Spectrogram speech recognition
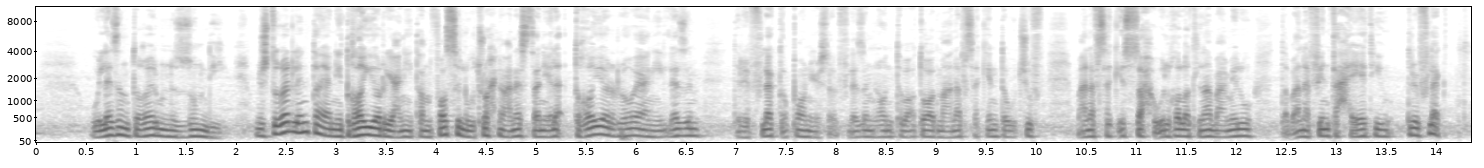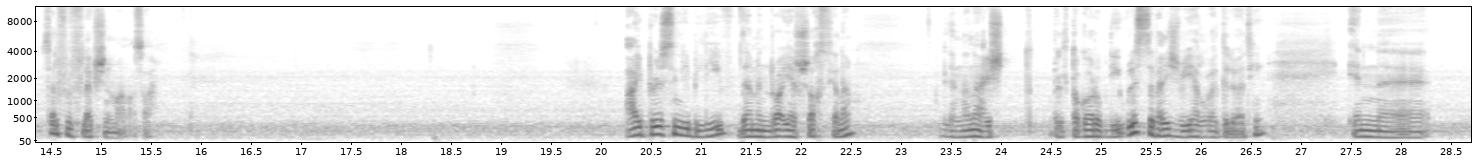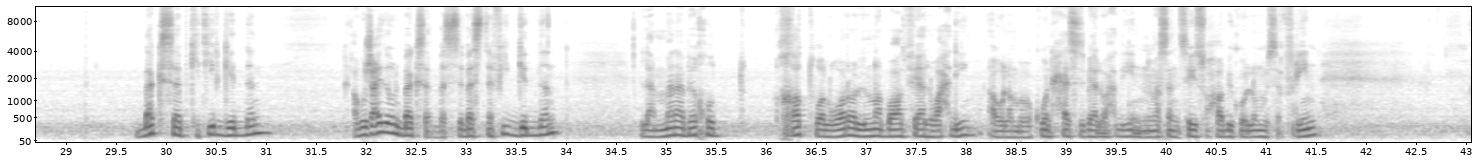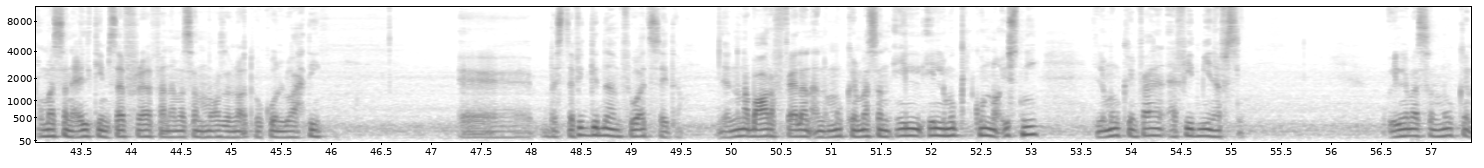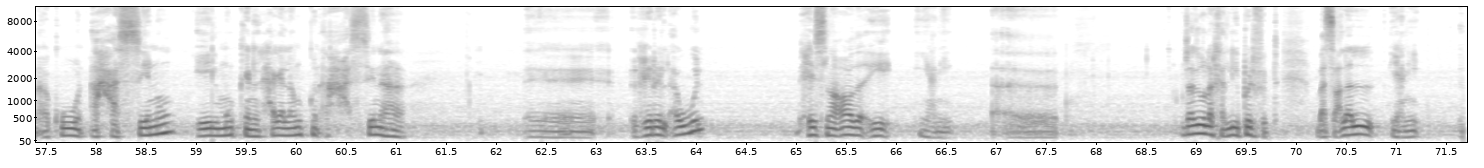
ولازم تغير من ال zone دي. مش تغير اللي انت يعني تغير يعني تنفصل وتروح مع ناس تانية لا تغير اللي هو يعني لازم ت reflect upon yourself. لازم لو انت بقى تقعد مع نفسك انت وتشوف مع نفسك إيه الصح وايه الغلط اللي أنا بعمله. طب أنا فين في حياتي؟ ت reflect self-reflection معنى صح. I personally believe ده من رأيي الشخصي أنا لأن أنا عشت بالتجارب دي ولسه بعيش بيها لغاية دلوقتي إن بكسب كتير جدا. أو مش عايز أقول بكسب بس بستفيد جدا لما أنا باخد خطوة لورا اللي أنا بقعد فيها لوحدي أو لما بكون حاسس بيها لوحدي إن مثلا سي صحابي كلهم مسافرين ومثلا عيلتي مسافرة فأنا مثلا معظم الوقت بكون لوحدي. أه بستفيد جدا في وقت زي ده. لأن أنا بعرف فعلا أنا ممكن مثلا إيه إيه اللي ممكن يكون ناقصني اللي ممكن فعلا أفيد بيه نفسي. وإيه اللي مثلا ممكن أكون أحسنه؟ إيه اللي ممكن الحاجة اللي ممكن أحسنها آه غير الأول؟ بحيث إن أقدر إيه يعني آه مش عايز أقول أخليه بيرفكت بس على يعني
